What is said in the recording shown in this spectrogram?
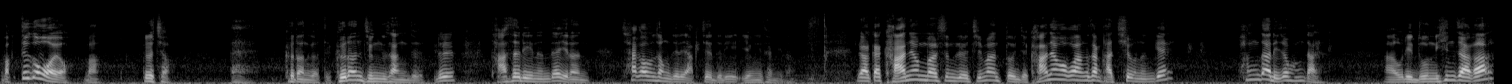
막 뜨거워요. 막 그렇죠. 예, 그런 것들 그런 증상들을 다스리는데 이런 차가운 성질의 약재들이 이용이 됩니다. 그리고 아까 간염 말씀드렸지만 또 이제 간염하고 항상 같이 오는 게 황달이죠. 황달. 아, 우리 눈 흰자가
